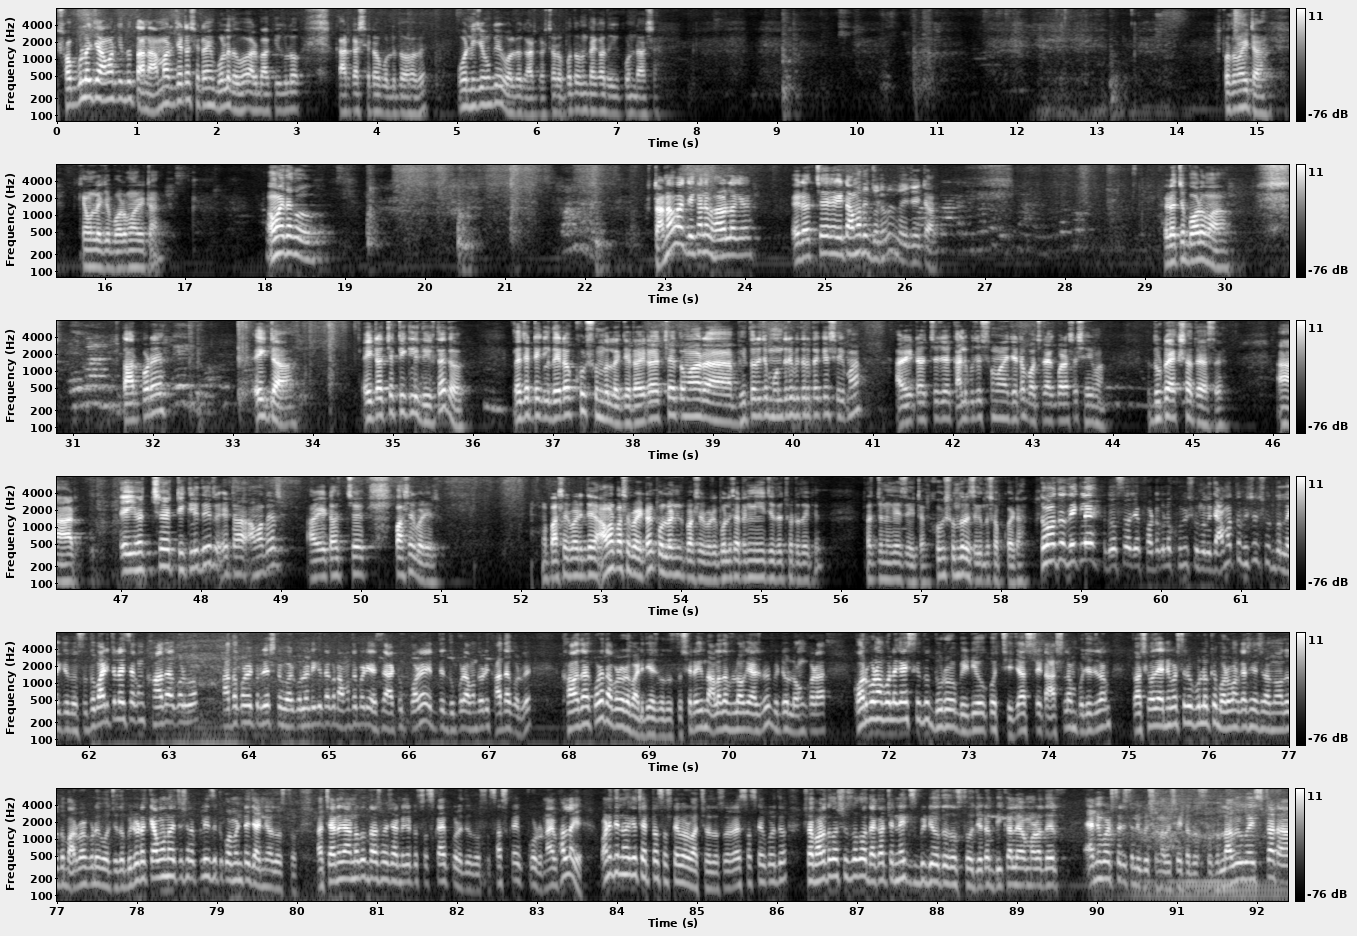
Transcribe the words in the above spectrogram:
সবগুলো যে আমার কিন্তু তা না। আমার যেটা সেটা আমি বলে দেবো, আর বাকিগুলো কার কার সেটাও বলে দেওয়া হবে। ও নিজে মুখেই বলবে কার কার। চলো প্রথমে দেখা দেখি কোনটা আসে। প্রথমে এইটা। কেমন লাগছে? বড় মার এটা আমায় দেখো। টানা বা যেখানে ভালো লাগে। এটা হচ্ছে এটা আমাদের জন্য বুঝলে? যে এটা এটা হচ্ছে বড় মা। তারপরে এইটা। এইটা হচ্ছে টিকলি দির তাই তো? এটা হচ্ছে টিকলি দির এটা খুব সুন্দর লাগছে। এটা এটা হচ্ছে তোমার ভিতরে যে মন্দিরের ভিতরে থাকে সেই মা আর এটা হচ্ছে যে কালী পুজোর সময় যেটা বছরে একবার আসে সেই মা। দুটো একসাথে আছে। আর এই হচ্ছে টিকলিদির এটা আমাদের, আর এটা হচ্ছে পাশের বাড়ির। পাশের বাড়িতে, আমার পাশের বাড়িটা, কল্যাণীর পাশের বাড়ি। বলে সেটা নিয়ে যেতে ছোট দেখে। তার জন্য গেছে এটা। খুবই সুন্দর হয়েছে কিন্তু সব কয়টা। তোমার তো দেখলে দোস্ত যে ফটোগুলো খুবই সুন্দর লাগছে। আমার তো ভীষণ সুন্দর লাগছে দোস্ত। তো বাড়ি চলে এসে এখন খাওয়া দাওয়া করব। খাওয়া দাওয়া করে একটু রেস্ট নেব। আর কল্যাণী কিন্তু এখন আমাদের বাড়ি আসে একটু পরে এতে দুপুরে আমাদের বাড়ি খাওয়া দাওয়া করবে। খাওয়া দাওয়া করে তারপরে ওরা বাড়ি দিয়ে আসব দোস্ত। সেটা কিন্তু আলাদা ব্লগে আসবে। ভিডিও লং করা করব না বলে গাইস কিন্তু দূরও ভিডিও করছি। জাস্ট এটা আসলাম পুজো দিলাম। তো আজকে আমাদের অ্যানিভার্সারি উপলক্ষে বড় মার কাছে গেছিলাম, তোমাদের তো বারবার করে বলছি। তো ভিডিওটা কেমন হয়েছে সেটা প্লিজ একটু কমেন্টে জানিও দোস্ত। আর চ্যানেলে জানো নতুন, তার সবাই চ্যানেলকে একটু সাবস্ক্রাইব করে দিও দোস্ত। সাবস্ক্রাইব করো, না ভালো লাগে। অনেকদিন হয়ে গেছে একটা সাবস্ক্রাইবার বাচ্চা দোস্ত। সাবস্ক্রাইব করে দিও। সবাই ভালো থাকো, সুস্থ দেখা হচ্ছে নেক্সট ভিডিওতে দোস্ত, যেটা বিকালে আমাদের অ্যানিভার্সারি সেলিব্রেশন হবে, সেটা দোস্ত। তো লাভ ইউ গাইস টাটা।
